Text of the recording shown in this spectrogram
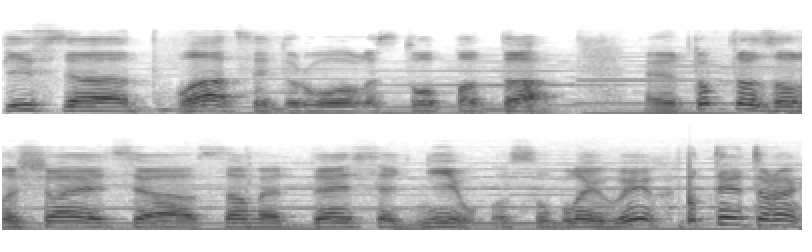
після 22 листопада. Е, Тобто залишається саме 10 днів особливих. У титрах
